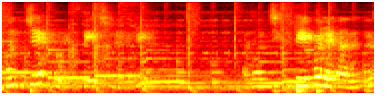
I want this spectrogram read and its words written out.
ಒಂದು ಚೇರ್ ಕೊಡಿ ಮೇಲೆ ಅದೊಂದು ಚಿಕ್ಕ ಟೇಬಲ್ ಏನಾಗುತ್ತೆ?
